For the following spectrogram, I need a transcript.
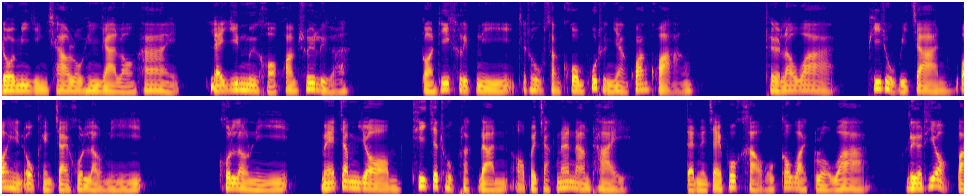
โดยมีหญิงชาวโรฮิงญาร้องไห้ และยื่นมือขอความช่วยเหลือ ก่อนที่คลิปนี้จะถูกสังคมพูดถึงอย่างกว้างขวาง เธอเล่าว่าพี่ถูกวิจารณ์ว่าเห็นอกเห็นใจคนเหล่านี้ คนเหล่านี้แม้จำยอมที่จะถูกผลักดันออกไปจากหน้าน้ำไทย แต่ในใจพวกเขาก็หวาดกลัวว่า เรือที่ออกไป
